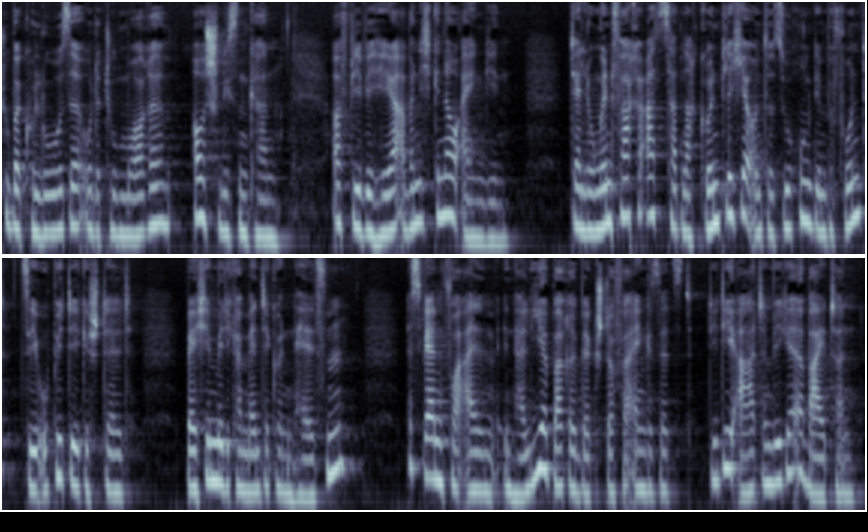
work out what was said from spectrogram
Tuberkulose oder Tumore, ausschließen kann, auf die wir hier aber nicht genau eingehen. Der Lungenfacharzt hat nach gründlicher Untersuchung den Befund COPD gestellt. Welche Medikamente können helfen? Es werden vor allem inhalierbare Wirkstoffe eingesetzt, die die Atemwege erweitern –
